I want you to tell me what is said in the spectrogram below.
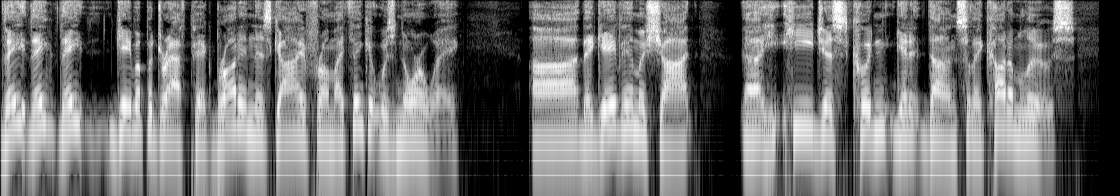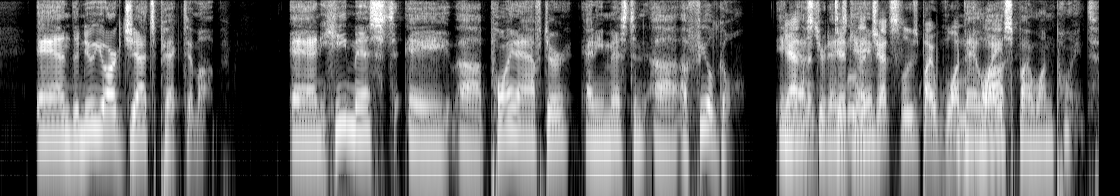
They, they, they gave up a draft pick, brought in this guy from, I think it was Norway. Uh, they gave him a shot. Uh, he, he just couldn't get it done. So they cut him loose. And the New York Jets picked him up. And he missed a uh, point after, and he missed an, uh, a field goal in yeah, yesterday's didn't game the Jets lose by one point. they point? lost by one point.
